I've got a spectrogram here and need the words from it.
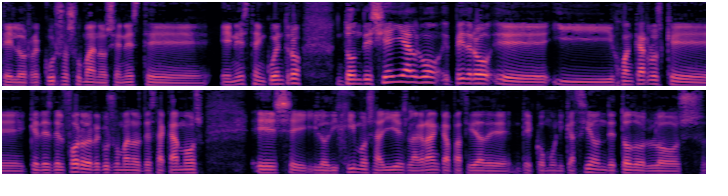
los recursos humanos en este, en este encuentro, donde si hay algo, eh, Pedro eh, y Juan Carlos, que, desde el Foro de Recursos Humanos destacamos, es, y lo dijimos allí, es la gran capacidad de, comunicación de todos los,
